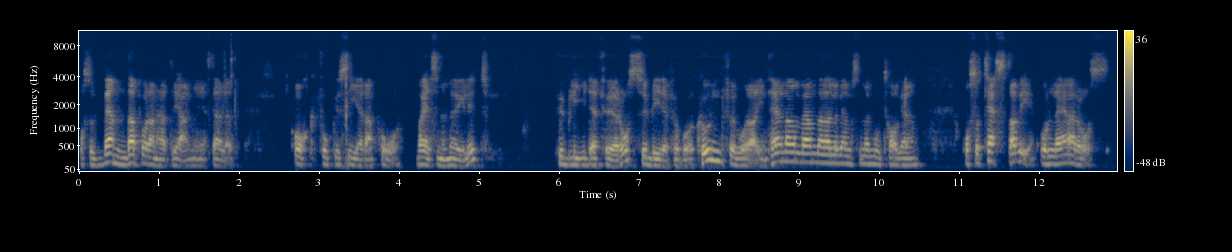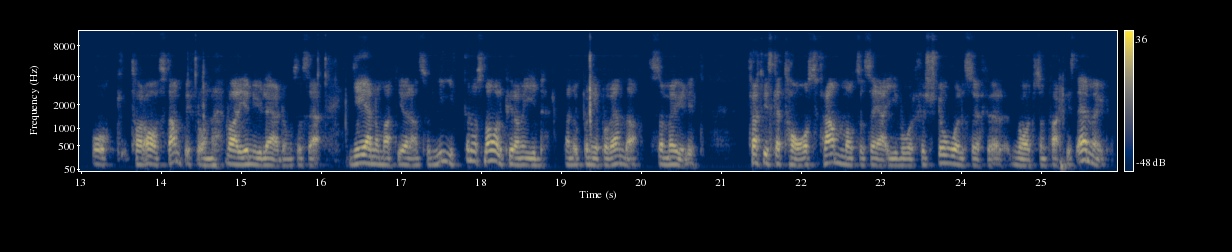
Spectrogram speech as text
och så vända på den här triangeln istället och fokusera på vad är det som är möjligt? Hur blir det för oss? Hur blir det för vår kund, för våra interna användare eller vem som är mottagaren? Och så testar vi och lär oss och tar avstamp ifrån varje ny lärdom så att säga, genom att göra en så liten och smal pyramid, den upp och ner på vända, som möjligt. För att vi ska ta oss framåt så att säga i vår förståelse för vad som faktiskt är möjligt.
